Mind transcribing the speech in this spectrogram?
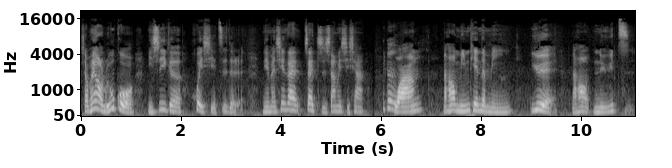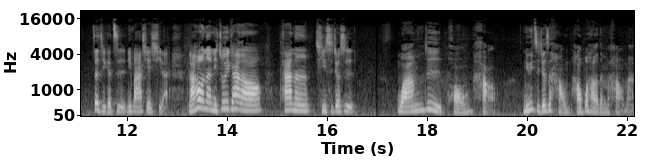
小朋友，如果你是一个会写字的人。”你们现在在纸上面写下王，然后明天的明月，然后女子这几个字，你把它写起来。然后呢，你注意看哦，它呢其实就是王日鹏好。女子就是好好不好的嘛，好嘛。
